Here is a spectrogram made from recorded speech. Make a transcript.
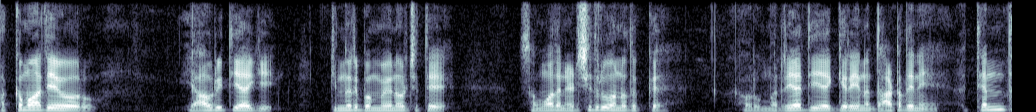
ಅಕ್ಕಮಹಾದೇವಿಯವರು ಯಾವ ರೀತಿಯಾಗಿ ಕಿನ್ನರಿ ಬೊಮ್ಮಯ್ಯನವ್ರ ಜೊತೆ ಸಂವಾದ ನಡೆಸಿದರು ಅನ್ನೋದಕ್ಕೆ ಅವರು ಮರ್ಯಾದೆಯ ಗೆರೆಯನ್ನು ದಾಟದೇ ಅತ್ಯಂತ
